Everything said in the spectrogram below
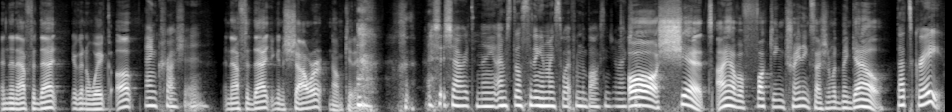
and then after that, you're gonna wake up, And crush it. and after that, you're gonna shower. No, I'm kidding. I should shower tonight. I'm still sitting in my sweat from the boxing gym. Actually. oh shit! I have a fucking training session with Miguel. That's great.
